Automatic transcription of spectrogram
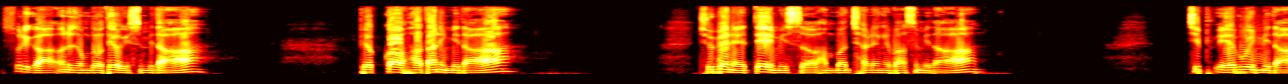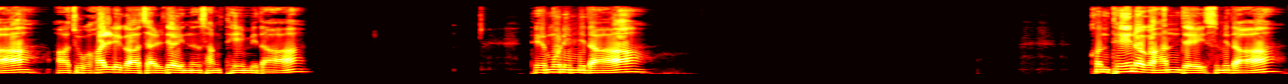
수리가 어느 정도 되어 있습니다. 벽과 화단입니다. 주변에 댐이 있어 한번 촬영해 봤습니다. 집 외부입니다. 아주 관리가 잘 되어 있는 상태입니다. 대문입니다. 컨테이너가 한 대 있습니다.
